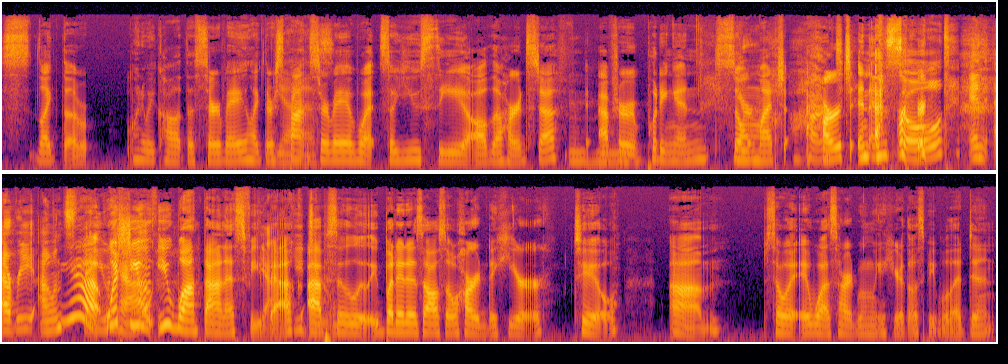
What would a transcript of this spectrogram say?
s- like the what do we call it? The survey, like their Yes. survey of what. So you see all the hard stuff after putting in so Your much heart heart, and, And effort. soul and every ounce. yeah, that you which have. you you want the honest feedback, do. absolutely. But it is also hard to hear too. Um, so it, it was hard when we hear those people that didn't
